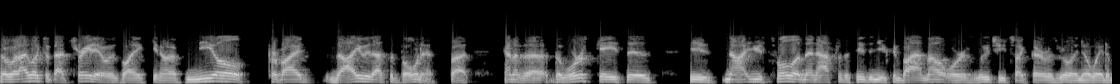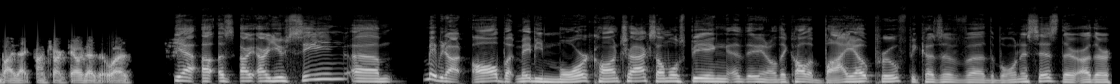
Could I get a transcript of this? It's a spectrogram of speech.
So when I looked at that trade, it was like you know if Neal provides value, that's a bonus. But kind of the the worst case is he's not useful, and then after the season you can buy him out. Whereas Lucic, like there was really no way to buy that contract out as it was. Yeah, uh, are are you seeing um, maybe not all, but maybe more contracts almost being uh, you know they call it buyout proof because of uh, the bonuses? There are there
